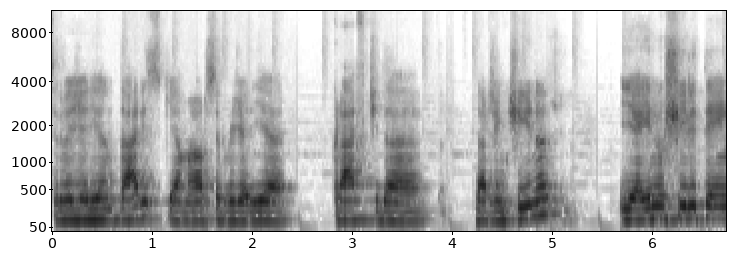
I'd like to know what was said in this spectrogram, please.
cervejaria Antares, que é a maior cervejaria craft da, da Argentina. E aí no Chile tem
